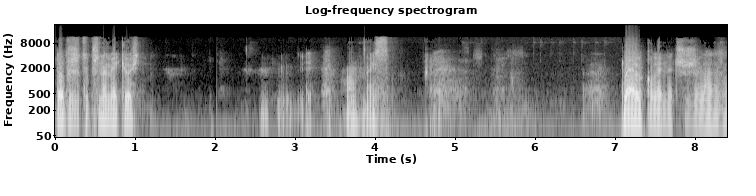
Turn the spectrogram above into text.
Dobrze, że tu przynajmniej jakiegoś... Nice. Lol, kolejne trzy żelaza.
